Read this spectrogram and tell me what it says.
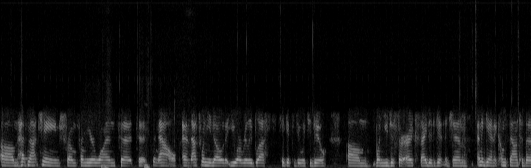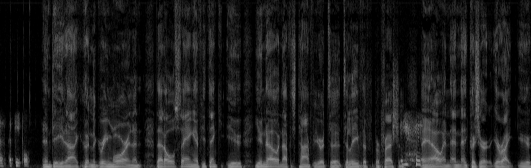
um, has not changed from, from year one to, to, to, now. And that's when you know that you are really blessed to get to do what you do. Um, when you just are, excited to get in the gym. And again, it comes down to the, the people. Indeed, I couldn't agree more. And that old saying, if you think you you know enough, it's time for you to, to leave the profession. you know, and and because you're you're right. You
